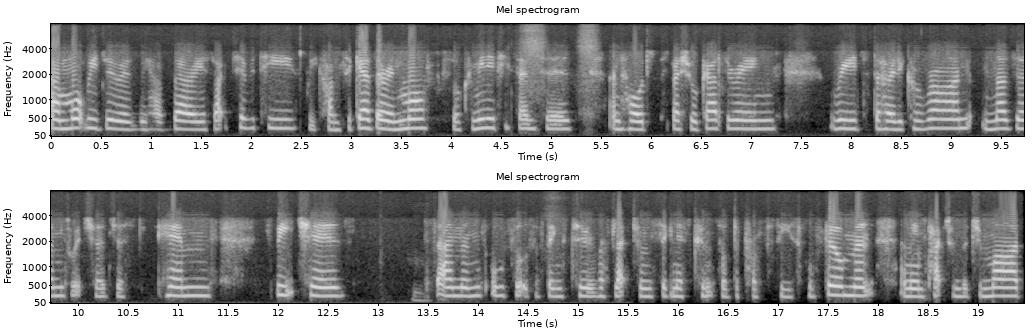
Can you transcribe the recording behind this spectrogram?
And what we do is we have various activities. We come together in mosques or community centres and hold special gatherings, read the Holy Quran, nazms, which are just hymns, speeches, hmm. sermons, all sorts of things to reflect on the significance of the prophecy's fulfillment and the impact on the Jamaat.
